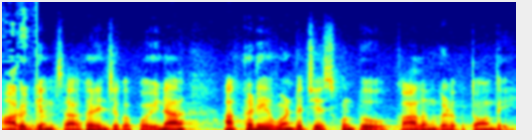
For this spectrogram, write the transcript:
ఆరోగ్యం సహకరించకపోయినా అక్కడే వంట చేసుకుంటూ కాలం గడుపుతోంది.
